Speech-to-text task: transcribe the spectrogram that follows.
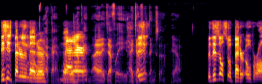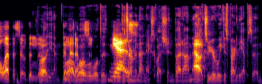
This is better than better. The okay, better. Okay. I definitely. I definitely think so. Yeah. But this is also a better overall episode than the. Well, yeah. Than well, that we'll, we'll, de- Yes. we'll determine that next question. But um, Alex, your weakest part of the episode.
